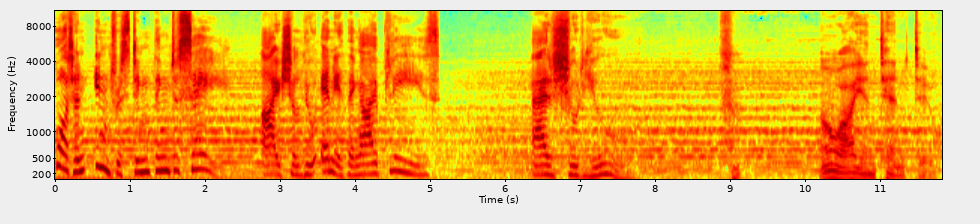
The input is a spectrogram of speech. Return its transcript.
What an interesting thing to say. I shall do anything I please. As should you. Oh, I intend to.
